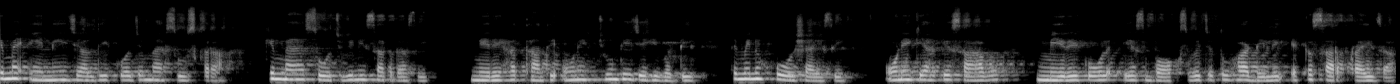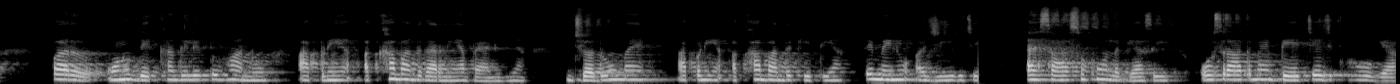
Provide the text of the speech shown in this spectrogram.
ਕਿ ਮੈਂ ਇੰਨੀ ਜਲਦੀ ਕੁਝ ਮਹਿਸੂਸ ਕਰਾਂ। ਕਿ ਮੈਂ ਸੋਚ ਵੀ ਨਹੀਂ ਸਕਦਾ ਸੀ। ਮੇਰੇ ਹੱਥਾਂ ਤੇ ਉਹਨੇ ਚੁੰਡੀ ਜਿਹੀ ਵੱਡੀ ਤੇ ਮੈਨੂੰ ਹੋਸ਼ ਆਈ ਸੀ। ਉਹਨੇ ਕਿਹਾ ਕਿ ਸਾਹਿਬ, ਮੇਰੇ ਕੋਲ ਇਸ ਬਾਕਸ ਵਿੱਚ ਤੁਹਾਡੇ ਲਈ ਇੱਕ ਸਰਪ੍ਰਾਈਜ਼ ਆ, ਪਰ ਉਹਨੂੰ ਦੇਖਣ ਦੇ ਲਈ ਤੁਹਾਨੂੰ ਆਪਣੀਆਂ ਅੱਖਾਂ ਬੰਦ ਕਰਨੀਆਂ ਪੈਣਗੀਆਂ। ਜਦੋਂ ਮੈਂ ਆਪਣੀਆਂ ਅੱਖਾਂ ਬੰਦ ਕੀਤੀਆਂ ਤੇ ਮੈਨੂੰ ਅਜੀਬ ਜਿਹਾ ਅਹਿਸਾਸ ਹੋਣ ਲੱਗਿਆ ਸੀ। ਉਸ ਰਾਤ ਮੈਂ ਬੇਝਿਜਕ ਹੋ ਗਿਆ,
